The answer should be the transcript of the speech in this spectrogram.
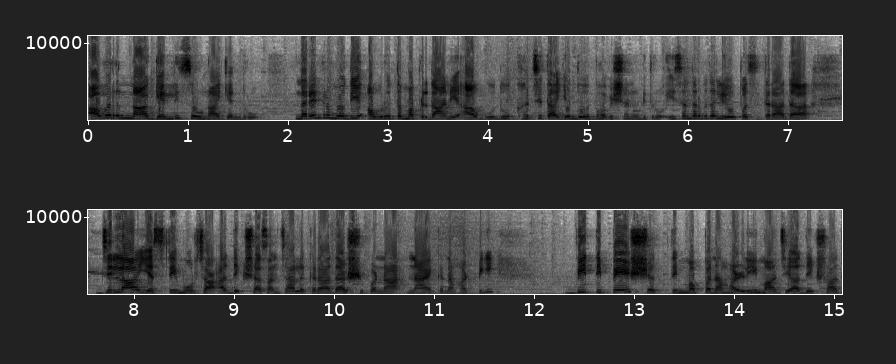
ಅವರನ್ನ ಗೆಲ್ಲಿಸೋಣ ಎಂದರು. ನರೇಂದ್ರ ಮೋದಿ ಅವರು ತಮ್ಮ ಪ್ರಧಾನಿ ಆಗುವುದು ಖಚಿತ ಎಂದು ಭವಿಷ್ಯ ನುಡಿದರು. ಈ ಸಂದರ್ಭದಲ್ಲಿ ಉಪಸ್ಥಿತರಾದ ಜಿಲ್ಲಾ ಎಸ್ಟಿ ಮೋರ್ಚಾ ಅಧ್ಯಕ್ಷ ಸಂಚಾಲಕರಾದ ಶಿವಣ್ಣ, ನಾಯಕನಹಟ್ಟಿ ಬಿ ತಿಪ್ಪೇಶ್ ತಿಮ್ಮಪ್ಪನಹಳ್ಳಿ, ಮಾಜಿ ಅಧ್ಯಕ್ಷರಾದ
